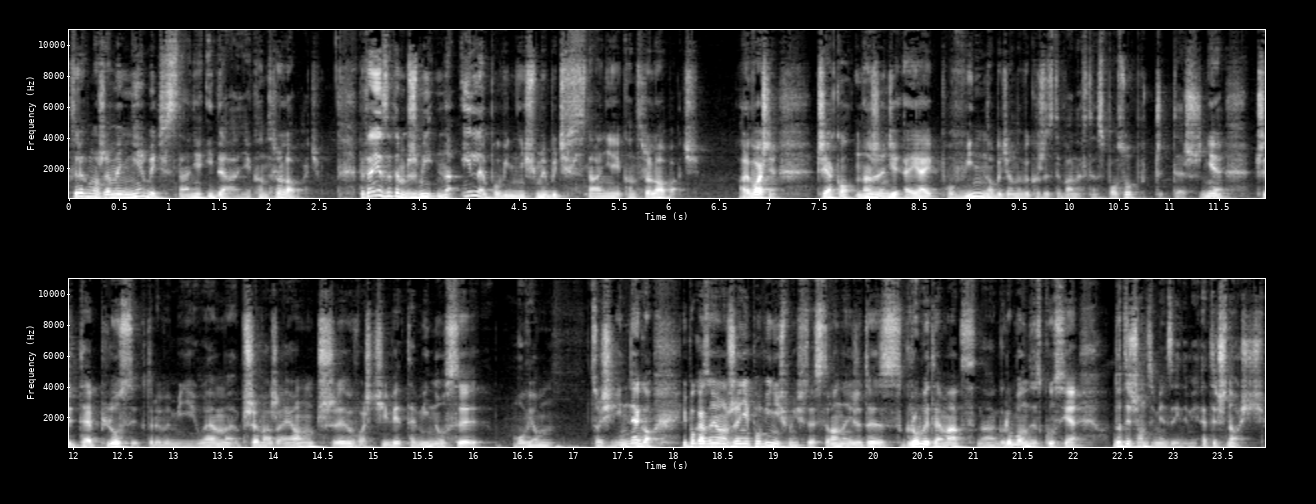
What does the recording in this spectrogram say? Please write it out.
których możemy nie być w stanie idealnie kontrolować. Pytanie zatem brzmi, na ile powinniśmy być w stanie je kontrolować? Ale właśnie, czy jako narzędzie AI powinno być one wykorzystywane w ten sposób, czy też nie? Czy te plusy, które wymieniłem, przeważają, czy właściwie te minusy mówią coś innego i pokazują, że nie powinniśmy iść w tę stronę i że to jest gruby temat na grubą dyskusję dotyczący m.in. etyczności.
